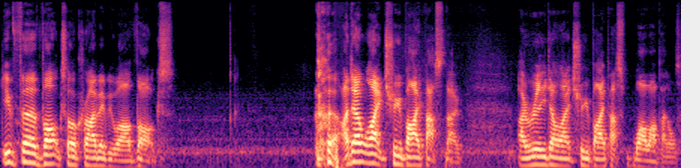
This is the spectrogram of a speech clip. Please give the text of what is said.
Do you prefer Vox or Crybaby Wah? Vox. I don't like True Bypass though. I really don't like True Bypass wah wah pedals.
